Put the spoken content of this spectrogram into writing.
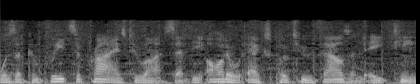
was a complete surprise to us at the Auto Expo 2018.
